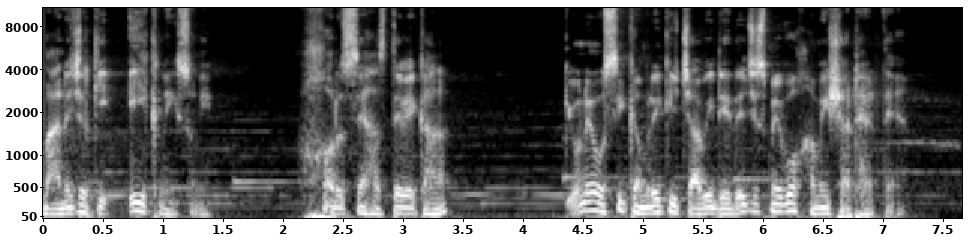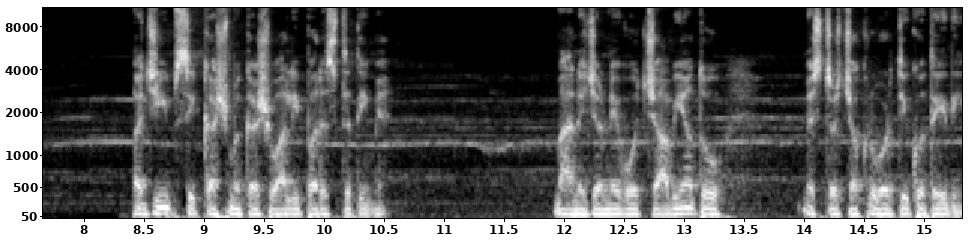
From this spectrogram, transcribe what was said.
मैनेजर की एक नहीं सुनी। और उससे हँसते हुए कहा, कि उन्हें उसी कमरे की चाबी दे दे जिसमें वो हमेशा ठहरते हैं। अजीब सी कश्मकश वाली परिस्थिति में। मैनेजर ने वो चाबियाँ तो मिस्टर चक्रवर्ती को दे दी,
